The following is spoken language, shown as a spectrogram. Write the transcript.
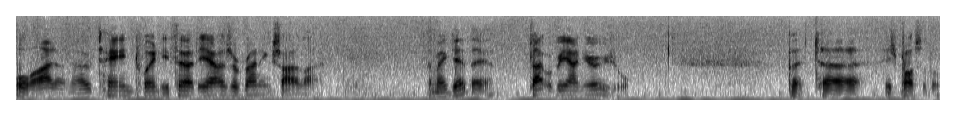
oh, I don't know, 10, 20, 30 hours of running solo. They may get there. That would be unusual. But uh, it's possible.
